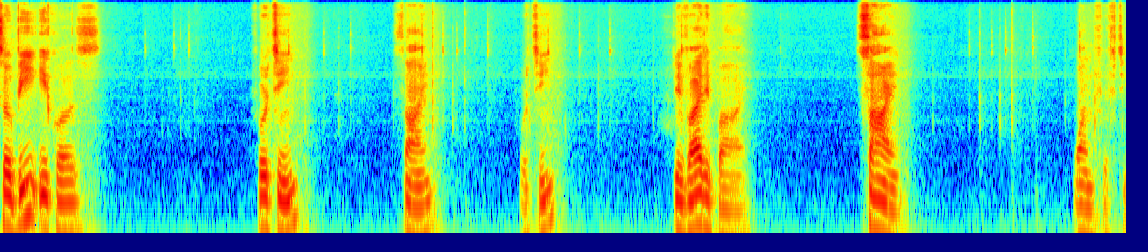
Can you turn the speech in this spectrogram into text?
So B equals 14 sine 14 divided by sine 150.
